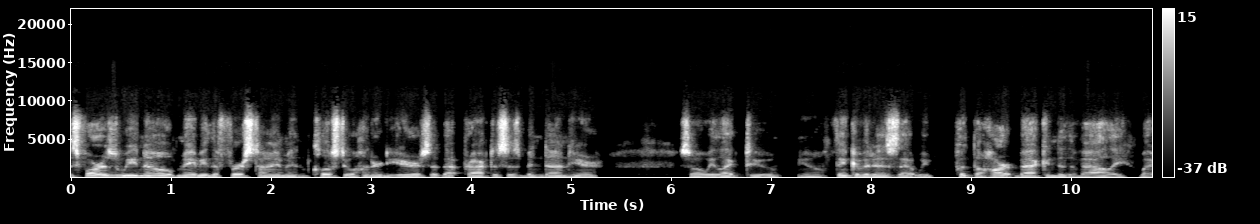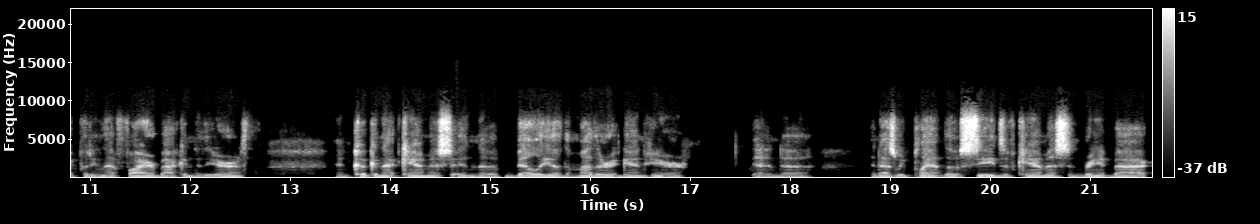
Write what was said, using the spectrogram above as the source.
as far as we know, maybe the first time in close to 100 years that that practice has been done here. So we like to, you know, think of it as that we put the heart back into the valley by putting that fire back into the earth and cooking that camas in the belly of the mother again here and uh and as we plant those seeds of camas and bring it back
